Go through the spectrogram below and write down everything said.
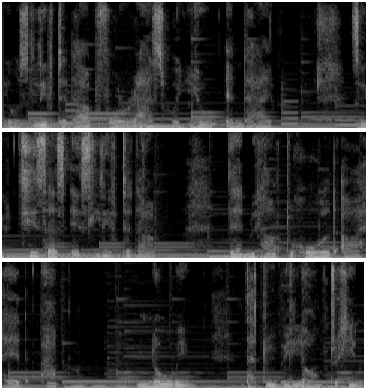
He was lifted up for us for you and I. So if Jesus is lifted up then we have to hold our head up knowing that we belong to him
